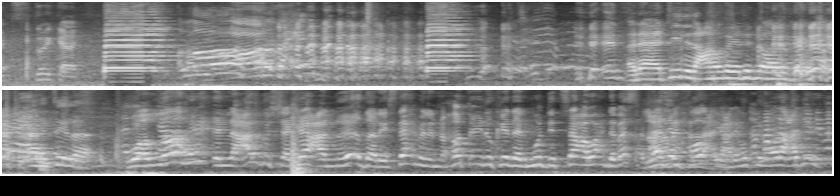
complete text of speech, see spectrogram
نكسه دوق الكلام أنا قتيل العربية دي النهارده قتيلها والله اللي عنده الشجاعة إنه يقدر يستحمل إنه يحط إيده كده لمدة ساعة واحدة بس لازم فوق يعني ممكن ما ورا عادي. إيدينا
